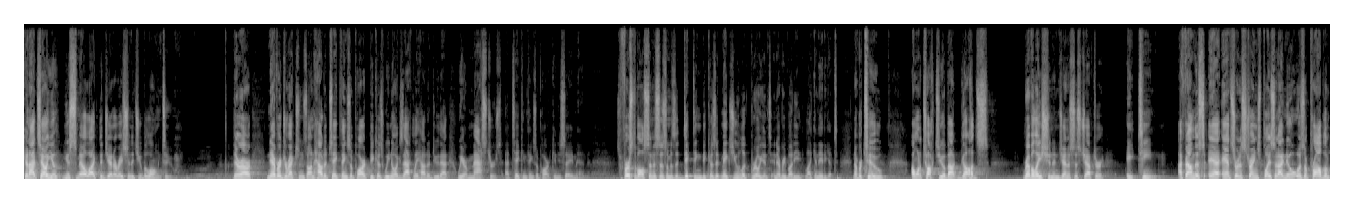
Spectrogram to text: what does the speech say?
can I tell you, you smell like the generation that you belong to. There are never directions on how to take things apart because we know exactly how to do that. We are masters at taking things apart. Can you say amen? So, first of all, cynicism is addicting because it makes you look brilliant and everybody like an idiot. Number two, I want to talk to you about God's revelation in Genesis chapter 18. I found this answer in a strange place, and I knew it was a problem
